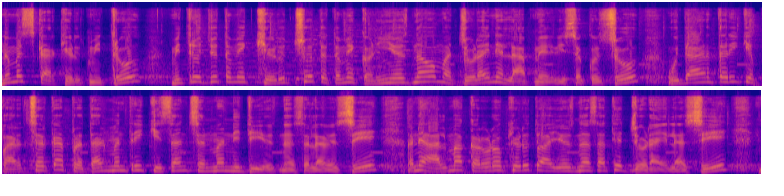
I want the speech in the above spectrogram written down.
નમસ્કાર ખેડૂત મિત્રો. મિત્રો, જો તમે ખેડૂત છો, તો તમે ઘણી યોજનાઓમાં જોડાઈને લાભ મેળવી શકો છો. ઉદાહરણ તરીકે, ભારત સરકાર પ્રધાનમંત્રી કિસાન સન્માન નિધિ યોજના ચલાવે છે અને હાલમાં કરોડો ખેડૂતો આ યોજના સાથે જોડાયેલા છે,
